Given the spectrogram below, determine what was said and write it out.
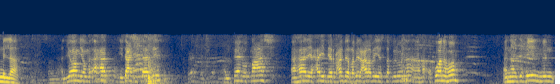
بسم الله. اليوم يوم الأحد 11 3 2012 أهالي حي دير بعلبة الربيع العربي يستقبلون أه- إخوانهم النازحين من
